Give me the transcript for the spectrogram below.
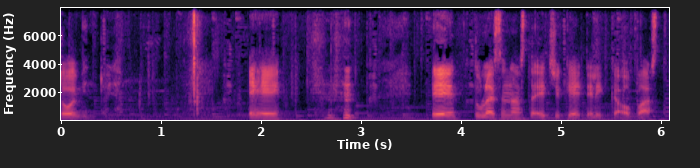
toimintoja. E. e tulee sanasta educate eli opasta.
